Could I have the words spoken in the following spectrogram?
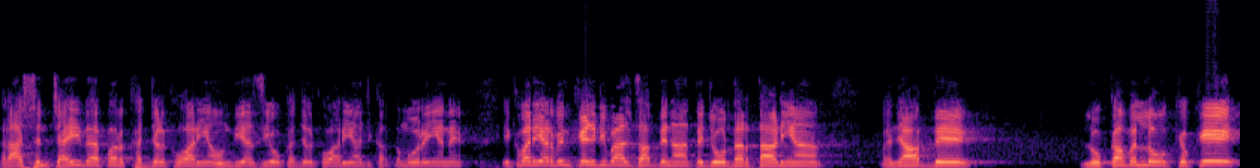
ਰਾਸ਼ਨ ਚਾਹੀਦਾ, ਪਰ ਖੱਜਲ ਖੁਆਰੀਆਂ ਹੁੰਦੀਆਂ ਸੀ, ਉਹ ਖੱਜਲ ਖੁਆਰੀਆਂ ਅੱਜ ਖਤਮ ਹੋ ਰਹੀਆਂ ਨੇ। ਇੱਕ ਵਾਰੀ ਅਰਵਿੰਦ ਕੇਜਰੀਵਾਲ ਸਾਹਿਬ ਦੇ ਨਾਂ ਤੇ ਜ਼ੋਰਦਾਰ ਤਾੜੀਆਂ ਪੰਜਾਬ ਦੇ ਲੋਕਾਂ ਵੱਲੋਂ, ਕਿਉਂਕਿ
